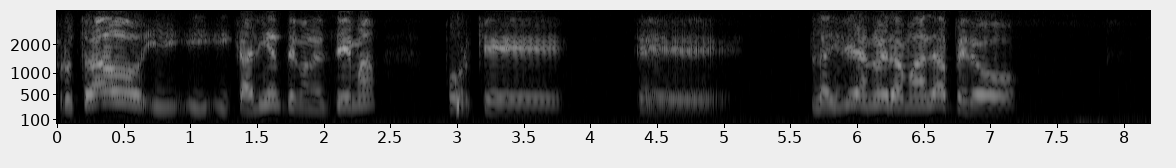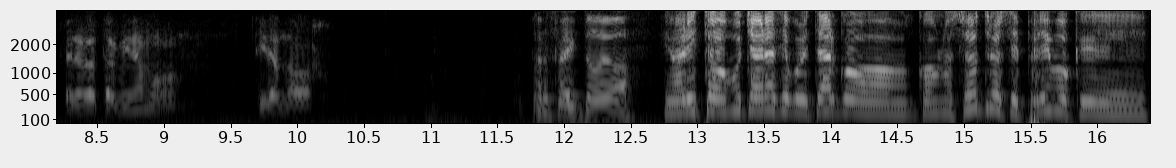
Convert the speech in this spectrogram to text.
frustrado y, y- y caliente con el tema, porque eh, la idea no era mala, pero, pero la terminamos tirando abajo. Perfecto, Eva. Evaristo, muchas gracias por estar con, con nosotros. Esperemos que,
